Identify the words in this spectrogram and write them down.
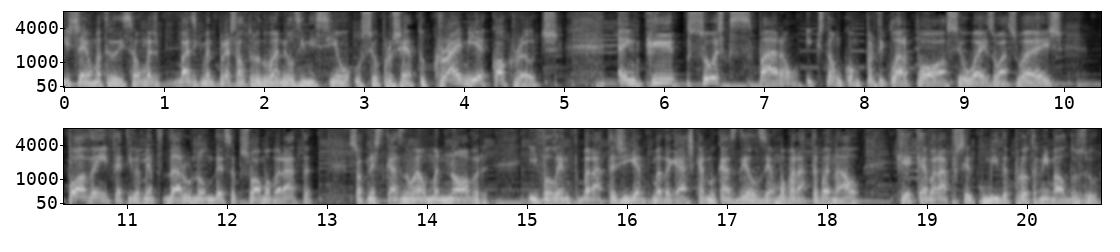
Isto já é uma tradição, mas basicamente por esta altura do ano eles iniciam o seu projeto Cry Me a Cockroach, em que pessoas que se separam e que estão como particular pó ao seu ex ou à sua ex podem efetivamente dar o nome dessa pessoa a uma barata, só que neste caso não é uma nobre e valente barata gigante de Madagascar, no caso deles é uma barata banal que acabará por ser comida por outro animal do zoo.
